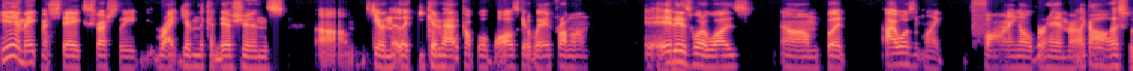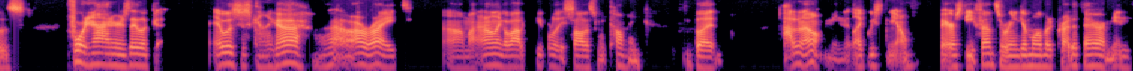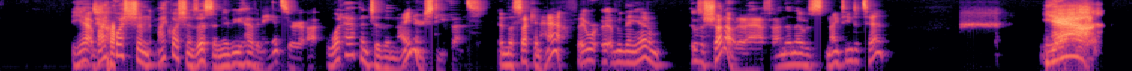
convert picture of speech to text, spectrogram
he didn't make mistakes, especially right given the conditions. Um, given that like he could have had a couple of balls get away from him. it, it mm-hmm. what it was. Um, but I wasn't like fawning over him or like, oh, this was 49ers. They look good. It was just kind of like, ah, uh, all right. Um, I don't think a lot of people really saw this one coming, but I don't know. I mean, like we, you know, Bears defense, are we gonna give them a little bit of credit there? I mean, yeah. My question, my question is this, and maybe you have an answer. Uh, what happened to the Niners defense in the second half? They were, I mean, they had them. It was a shutout at half, and then it was nineteen to ten. Yeah,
